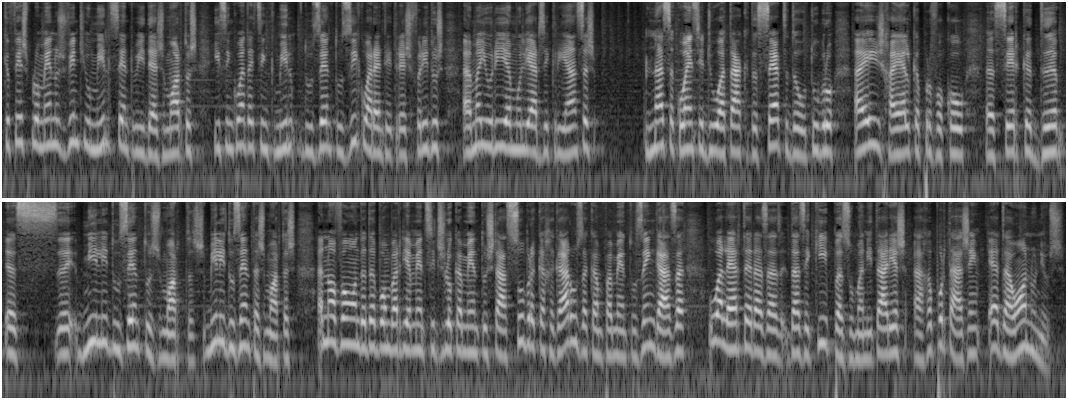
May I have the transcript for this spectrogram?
que fez pelo menos 21.110 mortos e 55.243 feridos, a maioria mulheres e crianças na sequência do ataque de 7 de outubro a Israel, que provocou uh, cerca de uh, 1.200 mortes, 1.200 mortes. A nova onda de bombardeamentos e deslocamentos está a sobrecarregar os acampamentos em Gaza. O alerta das, das equipas humanitárias. A reportagem é da ONU News.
